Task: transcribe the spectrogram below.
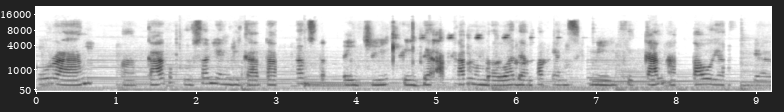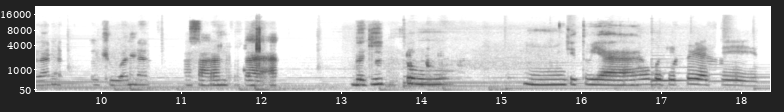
kurang maka keputusan yang dikatakan strategik tidak akan membawa dampak yang signifikan atau yang sejalan dengan tujuan dan sasaran perusahaan. Begitu. Hmm, gitu ya. Oh, begitu ya, Cid.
